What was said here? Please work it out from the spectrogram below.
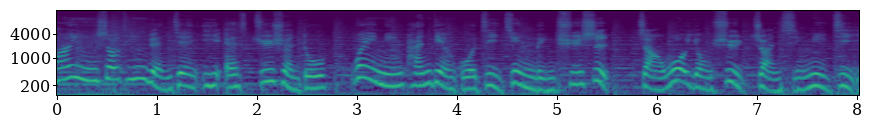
欢迎收听远见 ESG 选读，为您盘点国际近邻趋势，掌握永续转型秘技。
